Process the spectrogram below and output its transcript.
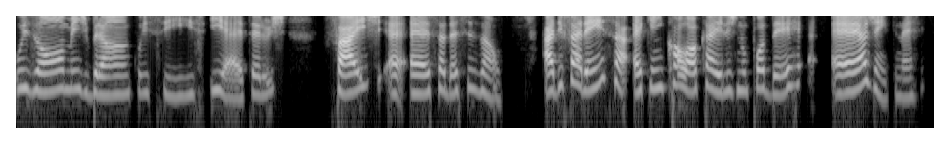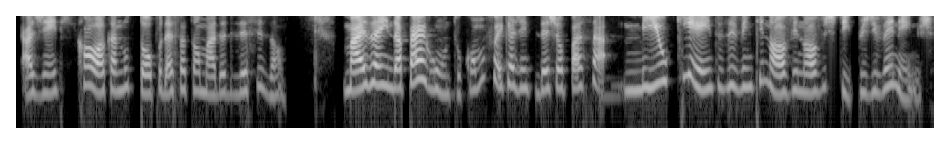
Os homens brancos, cis e héteros faz é, é essa decisão. A diferença é quem coloca eles no poder é a gente, né? A gente que coloca no topo dessa tomada de decisão. Mas ainda pergunto, como foi que a gente deixou passar 1.529 novos tipos de venenos?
